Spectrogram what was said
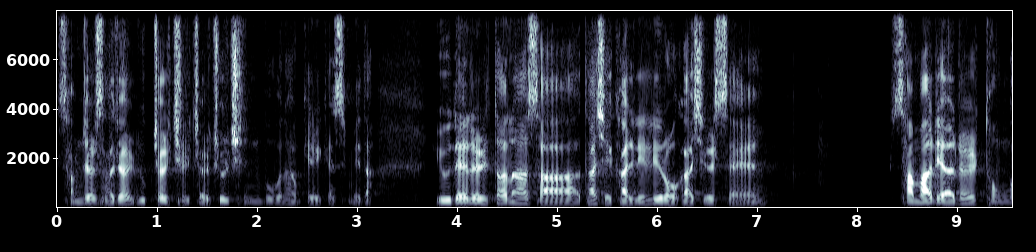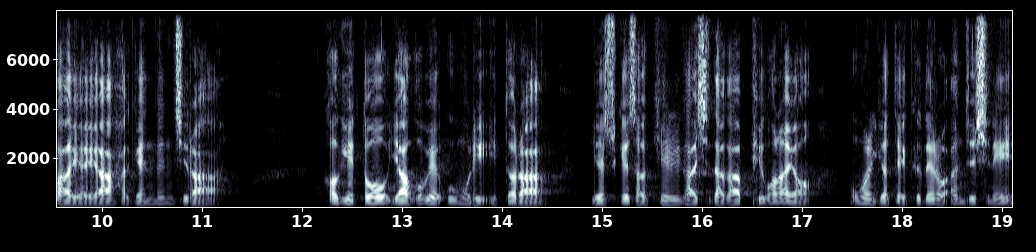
3절, 4절, 6절, 7절 줄친 부분 함께 읽겠습니다. 유대를 떠나사 다시 갈릴리로 가실새 사마리아를 통과하여야 하겠는지라 거기 또 야곱의 우물이 있더라 예수께서 길 가시다가 피곤하여 우물 곁에 그대로 앉으시니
